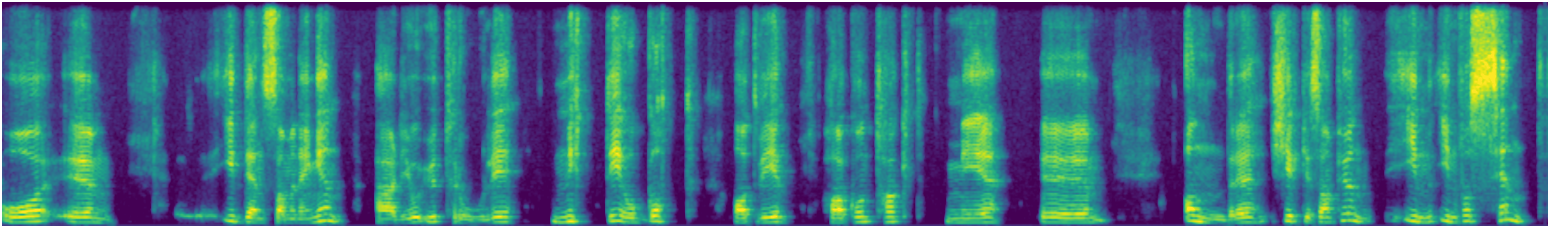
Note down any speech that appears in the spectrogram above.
Og i den sammenhengen er det jo utrolig nyttig og godt at vi har kontakt med eh, andre kirkesamfunn. In, innenfor SENT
